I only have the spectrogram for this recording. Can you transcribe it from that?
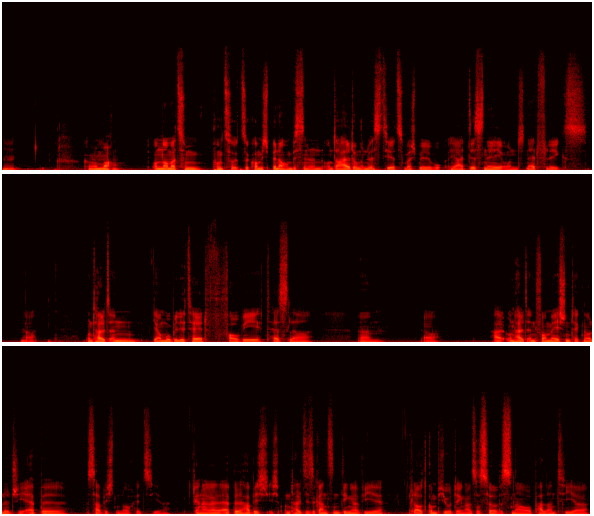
Hm. Können wir machen. Um nochmal zum Punkt zurückzukommen, ich bin auch ein bisschen in Unterhaltung investiert, zum Beispiel ja, Disney und Netflix, ja. Und halt in ja, Mobilität, VW, Tesla, ähm, ja. Und halt Information Technology, Apple, was habe ich denn noch jetzt hier? Generell Apple habe ich, ich, und halt diese ganzen Dinge wie Cloud Computing, also ServiceNow, Palantir,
